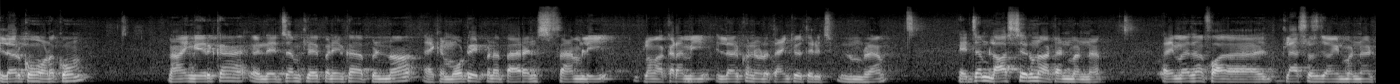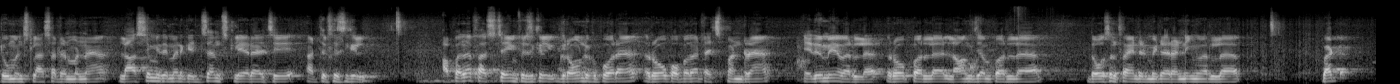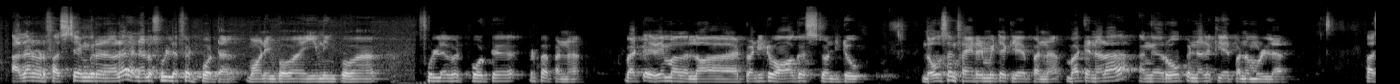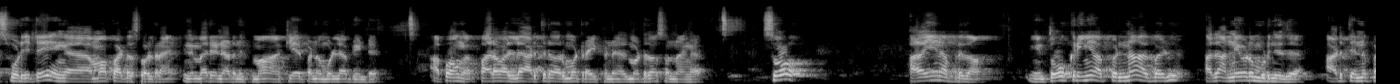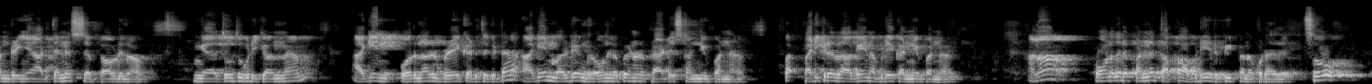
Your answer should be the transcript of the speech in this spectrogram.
எல்லாருக்கும் வணக்கம். நான் இங்கே இருக்கேன் இந்த எக்ஸாம் கிளியர் பண்ணியிருக்கேன் அப்படின்னா ஐ கேன் மோட்டிவேட் பண்ண பேரண்ட்ஸ் ஃபேமிலி அப்புறம் அகாடமி எல்லாருக்கும் என்னோட தேங்க்யூ தெரிவிச்சு விரும்புகிறேன் எக்ஸாம் லாஸ்ட் இயரும் நான் அட்டன் பண்ணேன். அதே மாதிரி தான் கிளாஸஸ் ஜாயின் பண்ணேன் டூ மந்த்ஸ் கிளாஸ் அட்டன் பண்ணேன். லாஸ்ட் டைம் இதே மாதிரி எனக்கு எக்ஸாம்ஸ் கிளியர் ஆச்சு அடுத்து ஃபிசிக்கல் அப்போ தான் ஃபஸ்ட் டைம் ஃபிசிக்கல் கிரவுண்டுக்கு போகிறேன் ரோப் அப்போ தான் டச் பண்ணுறேன் எதுவுமே வரல. ரோப் வரல லாங் ஜம்ப் வரல thousand five hundred metre running வரல. பட் அதான் என்னோடய ஃபஸ்ட் டைம்ங்கிறதுனால என்னால் ஃபுல் எஃபர்ட் போட்டேன். மார்னிங் போவேன் ஈவினிங் போவேன். ஃபுல் எஃபர்ட் போட்டு ப்ரிப்பேர் பண்ணேன். பட் இதே மாதிரி லா twenty two August twenty two thousand five hundred metre clear பண்ணேன். பட் என்னால் அங்கே ரோப் என்னால் கிளியர் பண்ண முடியல. ஃபஸ்ட் முடிச்சுட்டு எங்கள் அம்மா அப்பாட்ட சொல்கிறேன் இந்த மாதிரி நடந்துட்டுமா? கிளியர் பண்ண முடியல அப்படின்ட்டு. அப்போ அவங்க பரவாயில்ல அடுத்துட்டு வரும்போது ட்ரை பண்ணு. அது மட்டும் தான் சொன்னாங்க. ஸோ அதையும் அப்படிதான். நீங்கள் தோக்குறீங்க அப்படின்னா அது அது அன்னையோட முடிஞ்சது. அடுத்து என்ன பண்ணுறீங்க அடுத்து என்ன ஸ்டெப் அப்படிதான். இங்கே தூத்துக்குடிக்கு வந்தேன். அகைன் ஒரு நாள் பிரேக் எடுத்துக்கிட்டேன். அகைன் மறுபடியும் கிரவுண்டில் போய் என்னோட ப்ராக்டிஸ் கண்டினியூ பண்ணேன். ப- படிக்கிறத அகைன் அப்படியே கண்டினியூ பண்ணேன். ஆனால் போன தடவை பண்ண தப்பா அப்படியே ரிப்பீட் பண்ணக்கூடாது. ஸோ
